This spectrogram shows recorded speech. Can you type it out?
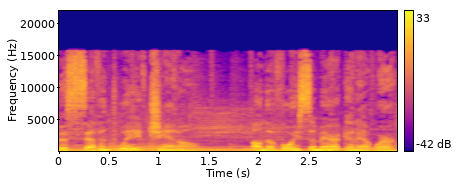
The Seventh Wave Channel on the Voice America Network.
